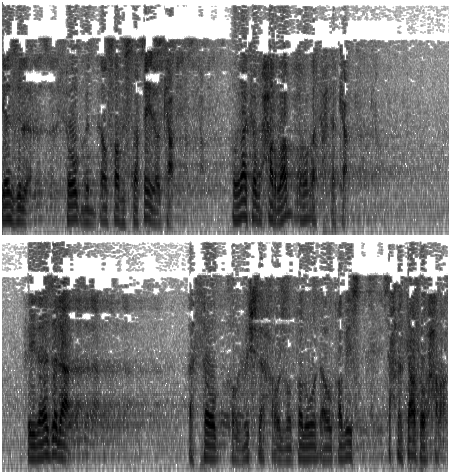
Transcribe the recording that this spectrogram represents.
ينزل الثوب من أنصاف الساقين إلى الكعب. وهناك محرم وهو ما تحت الكعب فإذا نزل الثوب أو المشلح أو البنطلون أو القميص تحت الكعب فهو حرام.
